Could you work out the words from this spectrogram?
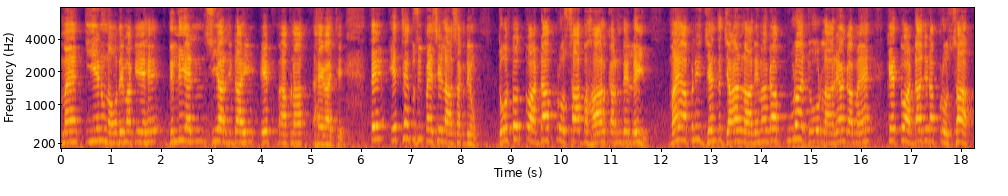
ਮੈਂ ਕੀ ਇਹਨੂੰ ਨਾਂ ਦੇਵਾਂ ਕਿ ਇਹ ਦਿੱਲੀ ਐਨਸੀਆਰ ਜਿੱਡਾ ਹੀ ਇਹ ਆਪਣਾ ਹੈਗਾ ਇੱਥੇ। ਤੇ ਇੱਥੇ ਤੁਸੀਂ ਪੈਸੇ ਲਾ ਸਕਦੇ ਹੋ। ਦੋਸਤੋ, ਤੁਹਾਡਾ ਭਰੋਸਾ ਬਹਾਲ ਕਰਨ ਦੇ ਲਈ ਮੈਂ ਆਪਣੀ ਜਿੰਦ ਜਾਨ ਲਾ ਦੇਵਾਂਗਾ, ਪੂਰਾ ਜ਼ੋਰ ਲਾ ਰਿਹਾਗਾ ਮੈਂ ਕਿ ਤੁਹਾਡਾ ਜਿਹੜਾ ਭਰੋਸਾ,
